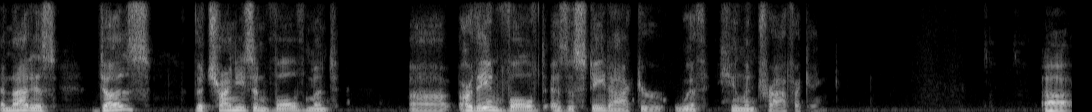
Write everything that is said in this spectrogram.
and that is: Does the Chinese involvement uh, are they involved as a state actor with human trafficking? Uh,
